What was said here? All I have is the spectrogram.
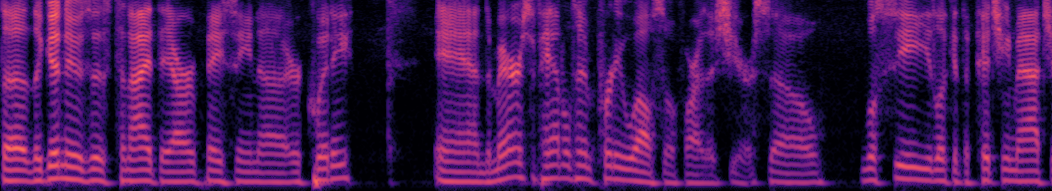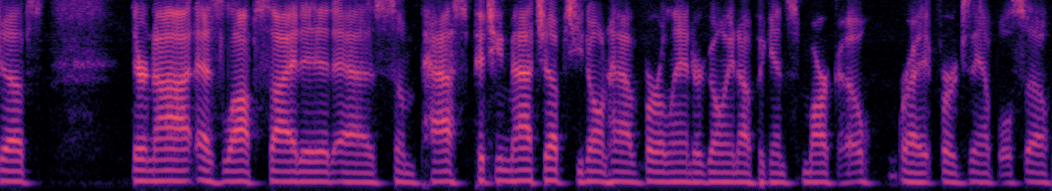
the the good news is tonight they are facing uh, Urquidy, and the Mariners have handled him pretty well so far this year. So we'll see. You look at the pitching matchups. They're not as lopsided as some past pitching matchups. You don't have Verlander going up against Marco, right? For example. So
